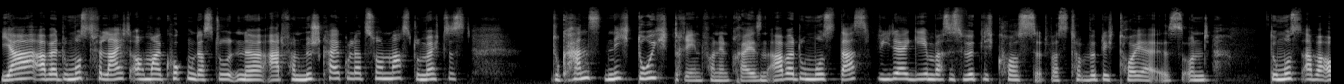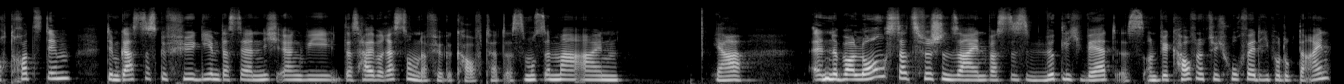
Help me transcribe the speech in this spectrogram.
Ja, aber du musst vielleicht auch mal gucken, dass du eine Art von Mischkalkulation machst. Du möchtest, du kannst nicht durchdrehen von den Preisen, aber du musst das wiedergeben, was es wirklich kostet, was wirklich teuer ist. Und du musst aber auch trotzdem dem Gast das Gefühl geben, dass der nicht irgendwie das halbe Restaurant dafür gekauft hat. Es muss immer ein, ja, eine Balance dazwischen sein, was das wirklich wert ist. Und wir kaufen natürlich hochwertige Produkte ein,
